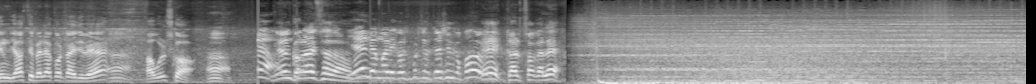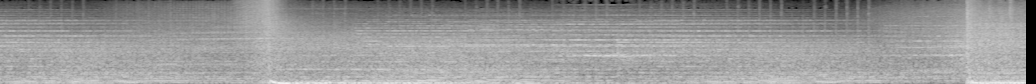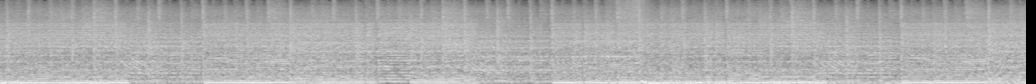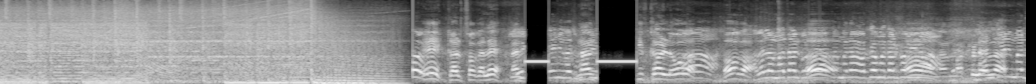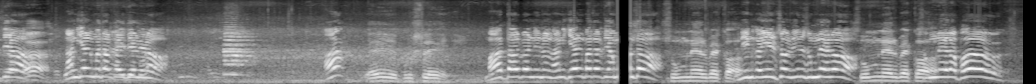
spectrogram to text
ನಿಮ್ ಜಾಸ್ತಿ ಬೆಲೆ ಕೊಡ್ತಾ ಇದೀವಿ. ಆ ಉಳ್ಸ್ಕೊ. ಏನ್ ಮಾಡಿ ಕಳ್ಸ್ಬಿಡ್ತೀನಿ ಕಳ್ಸೋಗಲ್ಲೇ ಏ ಏ ಕಳ್ಸೋಗಲೆ ನನ್ ನಾನ್ ಕಿತ್ಕೊಳ್ಳಿ ಹೋಗ ಹೋಗ. ಅವೆಲ್ಲ ಮಾತಾಡ್ಕೊಂಡು. ಅರ್ಥ ಅರ್ಥ ಮಾತಾಡ್ಕೊಂಡು ಹಾ, ನೀನು. ನನ್ ಮಕ್ಳೆಲ್ಲ ನನ್ಗೇನ್ ಮಾಡ್ತೀಯ? ಹಾ. ನನ್ಗೇನ್ ಮಾತಾಡ್ತಾ ಇದೀಯ ನೀನು? ಆ? ಏಯ್ ಬುಸ್ಲಿ ಮಾತಾಡ್ಬೇಡ ನೀನು. ಹೆಂಗ್ ಮಾತಾಡ್ತೀಯ ಅಂತ ಸುಮ್ನೆ ಇರ್ಬೇಕು. ನಿನ್ ಕೈ ಇಡ್ಸೋ ನೀನು ಸುಮ್ನೆ ಇರೋ. ಸುಮ್ನೆ ಇರ್ಬೇಕು. ಸುಮ್ನೆ ಇರಪ್ಪ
